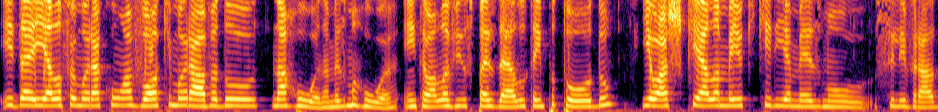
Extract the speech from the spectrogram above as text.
E daí ela foi morar com a avó que morava do, na rua, na mesma rua. Então ela via os pais dela o tempo todo. E eu acho que ela meio que queria mesmo se livrar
